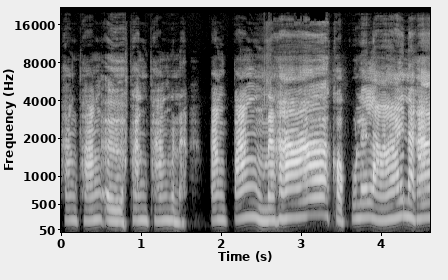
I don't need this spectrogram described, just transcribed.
พังพังๆเออ พังพังๆมันนะปังปังๆนะคะ ขอบคุณหลาย ๆ นะคะ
